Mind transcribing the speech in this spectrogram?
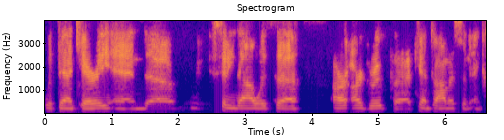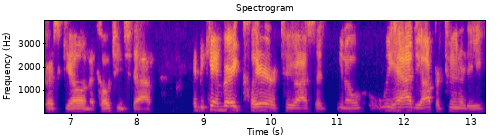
with Dan Carey and uh, sitting down with uh, our, our group, uh, Ken Thomas and, and Chris Gill and the coaching staff it became very clear to us that you know we had the opportunity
